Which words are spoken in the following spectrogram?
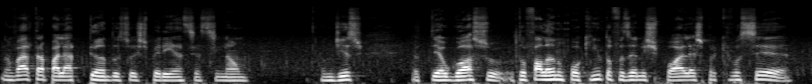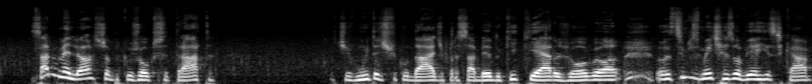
não vai atrapalhar tanto a sua experiência assim, não. Como disse, eu, eu gosto, eu tô falando um pouquinho, tô fazendo spoilers para que você sabe melhor sobre o que o jogo se trata. Eu tive muita dificuldade para saber do que, que era o jogo. Eu, eu simplesmente resolvi arriscar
